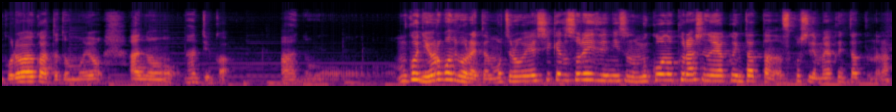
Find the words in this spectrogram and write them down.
ん、これは良かったと思うよ。あの、なんていうか、あの、向こうに喜んでもらえたらもちろん嬉しいけど、それ以前にその向こうの暮らしの役に立ったなら、少しでも役に立ったなら、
